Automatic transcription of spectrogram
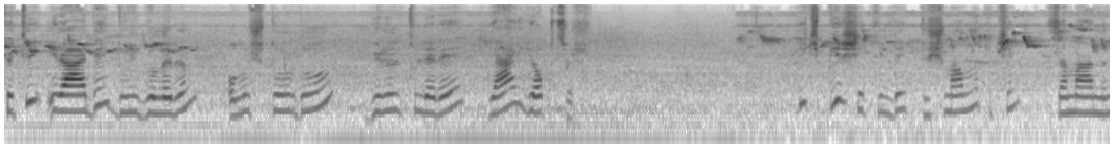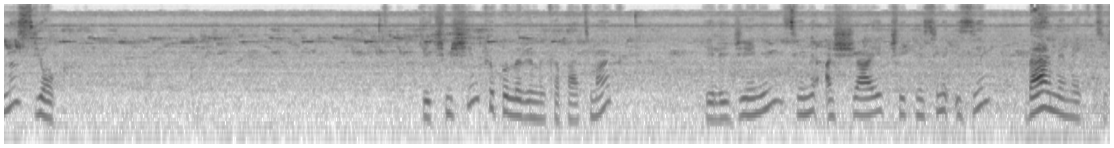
Kötü irade duyguların oluşturduğu gürültülere yer yoktur. hiçbir şekilde düşmanlık için zamanınız yok. Geçmişin kapılarını kapatmak, geleceğinin seni aşağıya çekmesine izin vermemektir.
